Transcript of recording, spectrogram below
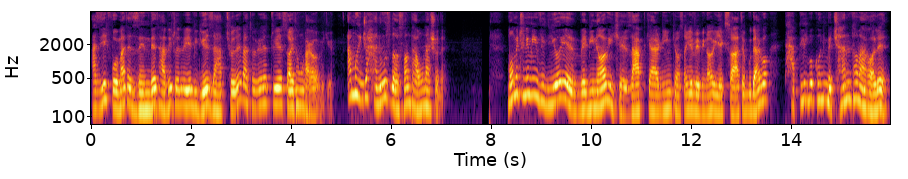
از یک فرمت زنده تبدیل شده به یه ویدیو ضبط شده و تا توی سایتمون قرار می‌گیره. اما اینجا هنوز داستان تموم نشده. ما می‌تونیم این ویدیوی وبیناری که ضبط کردیم که مثلا یه وبینار یک ساعته بوده رو تبدیل بکنیم به چند تا مقاله.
